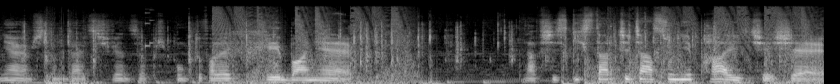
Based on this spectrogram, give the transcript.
Nie wiem, czy to mi daje coś więcej oprócz punktów, ale chyba nie. Dla wszystkich starczy czasu, nie palcie się.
